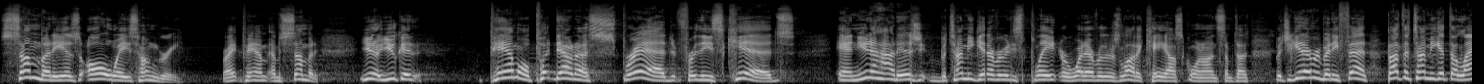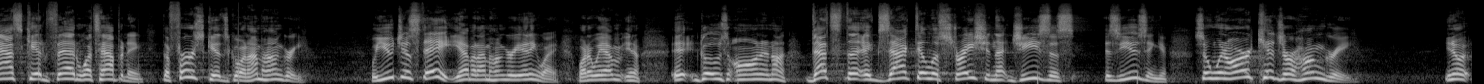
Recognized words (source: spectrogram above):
somebody is always hungry, right, Pam? I mean, somebody. You know, you could, Pam will put down a spread for these kids. And you know how it is. By the time you get everybody's plate or whatever, there's a lot of chaos going on sometimes. But you get everybody fed. About the time you get the last kid fed, what's happening? The first kid's going, I'm hungry. Well, you just ate. Yeah, but I'm hungry anyway. What do we have? You know, it goes on and on. That's the exact illustration that Jesus is using you. So when our kids are hungry, you know,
